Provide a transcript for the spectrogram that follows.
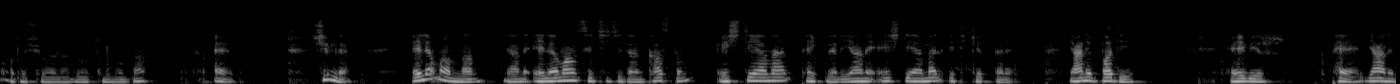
O da şöyle dursun burada. Evet. Şimdi elemandan yani eleman seçiciden kastım HTML tagleri yani HTML etiketleri. Yani body H1 P yani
